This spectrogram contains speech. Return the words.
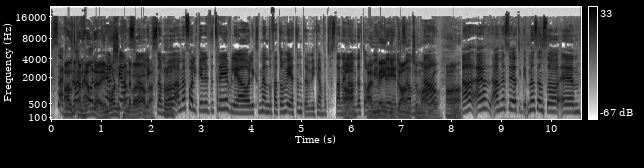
exakt. Allt Man kan hända. den Imorgon kan det vara över. Liksom. Och, ja, men folk är lite trevliga och liksom ändå för att de vet inte, vi kan få stanna i Ja, landet om I vi may inte be är gone liksom, tomorrow. Ja. Ja. Ja, ja, ja, men, så jag tycker, men sen så... ehm,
